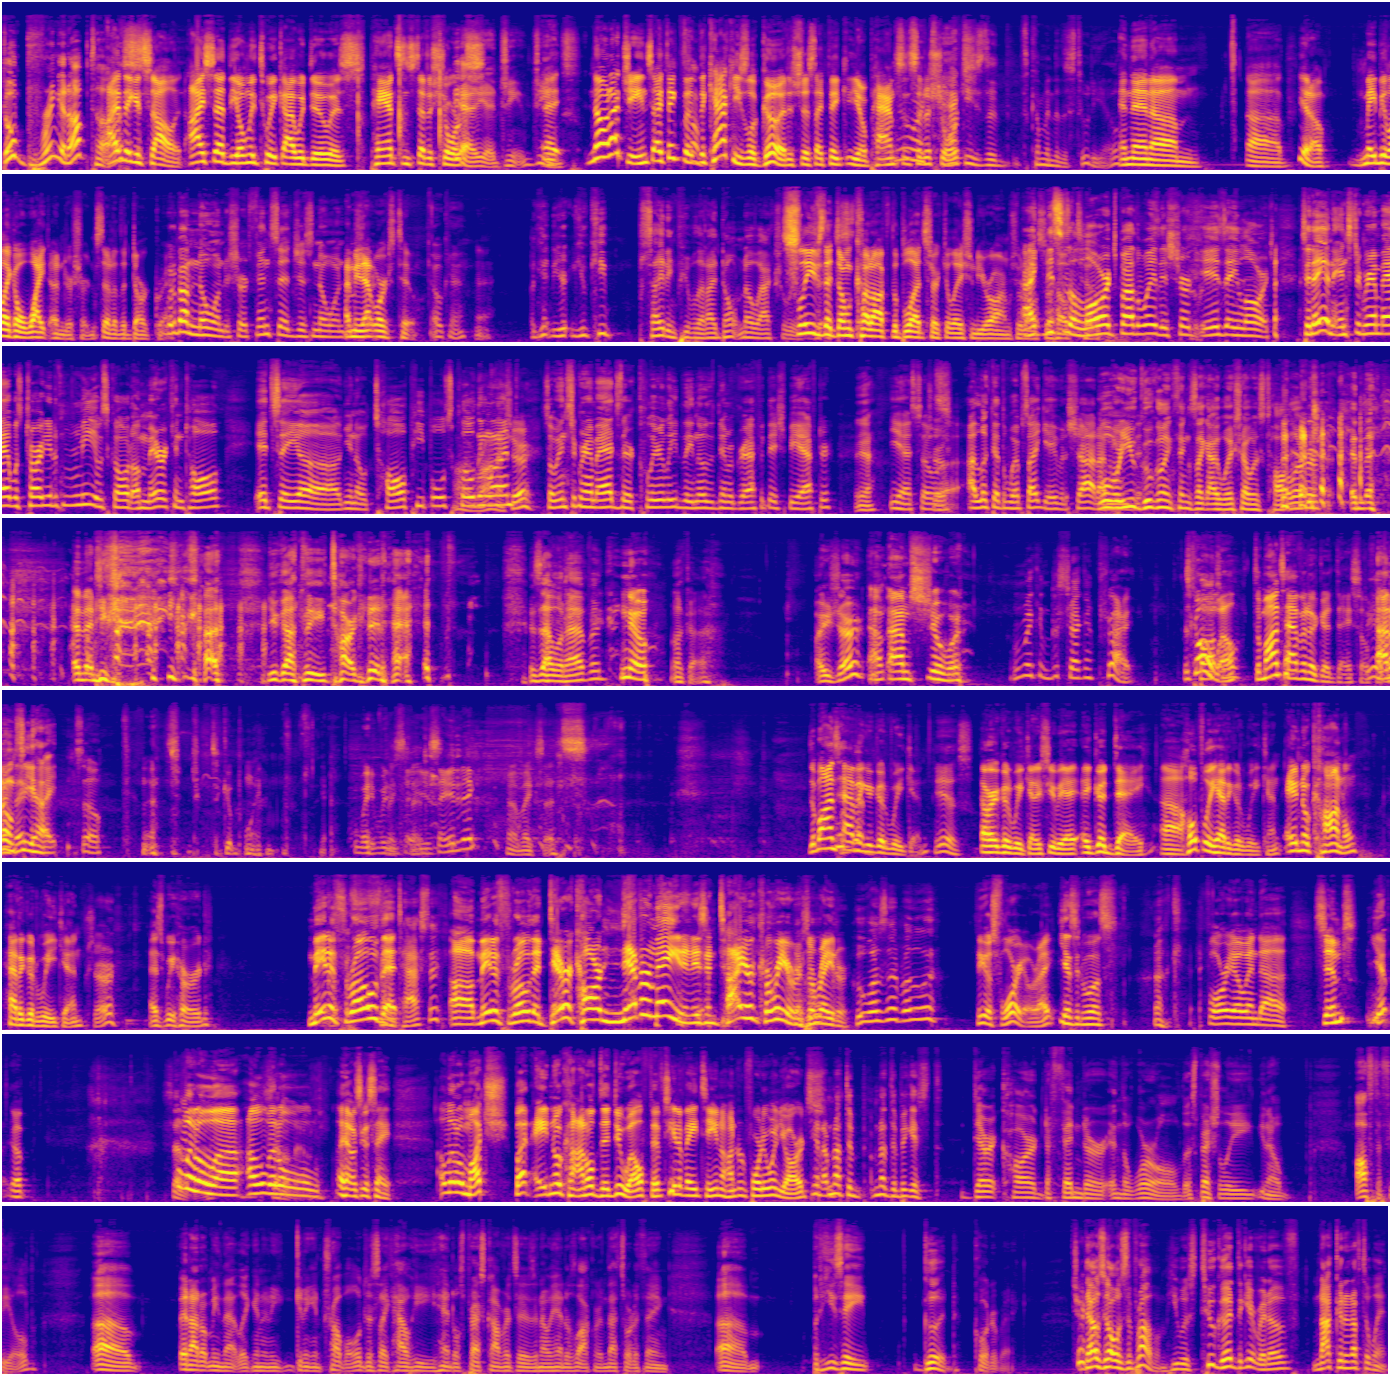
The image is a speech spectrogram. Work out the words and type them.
Don't bring it up to us. I think it's solid. I said the only tweak I would do is pants instead of shorts. yeah, yeah. Je- Uh, jeans. no, not jeans. I think the, the khakis look good. It's just I think you know pants You don't instead wear of shorts, khakis to come into the studio. and then um, uh, you know maybe like a white undershirt instead of the dark gray. What about no undershirt? Finn said just no undershirt. I mean that works too. Okay. Yeah. Again, you you keep citing people that I don't know actually. Sleeves that don't cut off the blood circulation to your arms would I, also this is a too. large, by the way. This shirt is a large. Today, an Instagram ad was targeted for me. It was called American Tall. It's a uh, you know tall people's clothing line. sure. So Instagram ads, they're clearly they know the demographic they should be after. Yeah. Yeah. So uh, I looked at the website, gave it a shot. I Well, were you the- googling things like "I wish I was taller" and then and then you you got you got the targeted ad? Is that what happened? No, Okay. Are you sure? I'm, I'm sure. We're making just checking. Right. It's It's going possible. well. Damon's having a good day so far. I don't think- see height. So That's that's a good point. Wait, what did you say? You say anything? That makes sense. Damon's having a good weekend. Yes. Or a good weekend, excuse me, a, a good day. Uh, hopefully he had a good weekend. Aidan O'Connell had a good weekend, Sure. as we heard. Made a throw that Fantastic. uh, made a throw that Derek Carr never made in his entire career as a Raider. I Who was that, by the way? Think it was Florio, right? yes, it was. Okay. Florio and uh, Simms. Yep. Yep. So, a little, uh, a little. I was gonna say a little much, but Aidan O'Connell did do well. 15 of 18, 141 yards. Again, I'm not the I'm not the biggest Derek Carr defender in the world, especially you know off the field. Uh, and I don't mean that like in any getting in trouble, just like how he handles press conferences and how he handles locker room, that sort of thing. Um, but he's a good quarterback. That was always the problem. He was too good to get rid of, not good enough to win.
